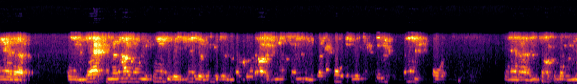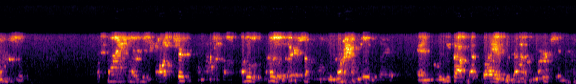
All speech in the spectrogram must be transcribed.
And uh, and Jackson and I were on the phone with each other. He was in the garage, and I sat in the back porch. We got two different vantage points. And uh, you talk about mercy. I signed for this culture. And I thought, oh, no, there's something on the ground over there. And when you talk about praying for God's mercy, man,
